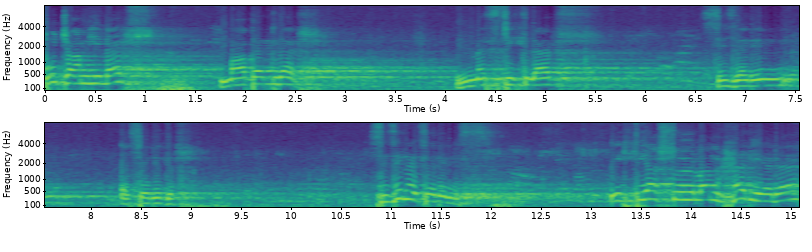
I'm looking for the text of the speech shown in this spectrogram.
Bu camiler, mabetler, mescitler sizlerin eseridir. Sizin eseriniz. İhtiyaç duyulan her yere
